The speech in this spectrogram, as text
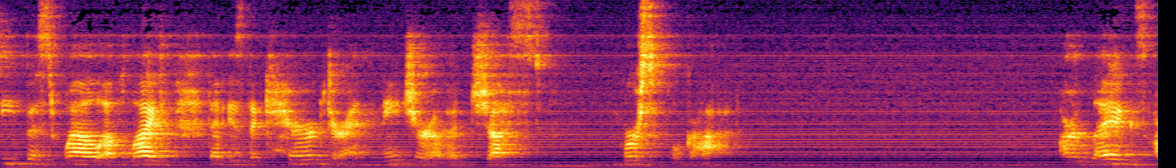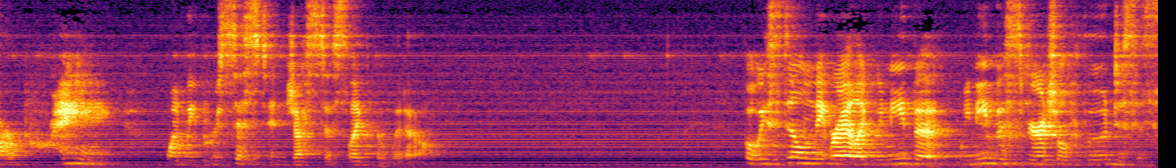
deepest well of life that is the character and nature of a just, merciful God. Our legs are praying when we persist in justice like the widow. But we still need, right, like we need the we need the spiritual food to sustain.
